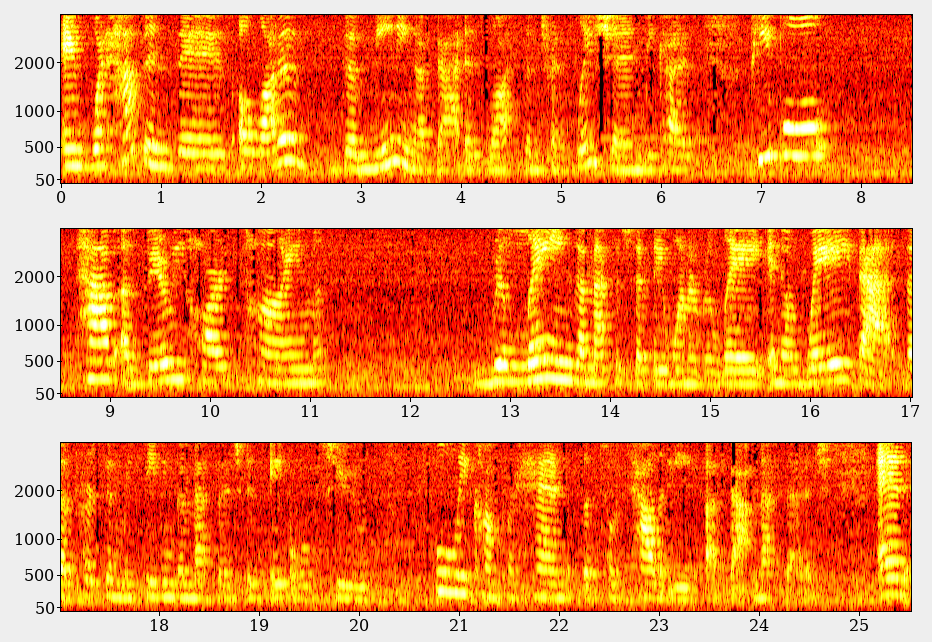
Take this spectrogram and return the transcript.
And what happens is a lot of the meaning of that is lost in translation because people have a very hard time relaying the message that they want to relay in a way that the person receiving the message is able to fully comprehend the totality of that message. And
